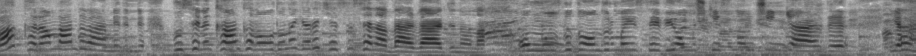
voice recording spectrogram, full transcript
Bak Karan ben de vermedim diyor. Bu senin kankan olduğuna göre kesin sen haber verdin ona. O muzlu dondurmayı seviyormuş kesin onun için geldi. Ya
